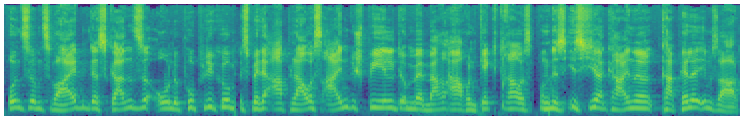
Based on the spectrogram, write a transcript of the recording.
und zum Zweiten das Ganze ohne Publikum. Es wird der Applaus eingespielt und wir machen auch einen Gag draus. Und es ist hier keine Kapelle im Saal.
